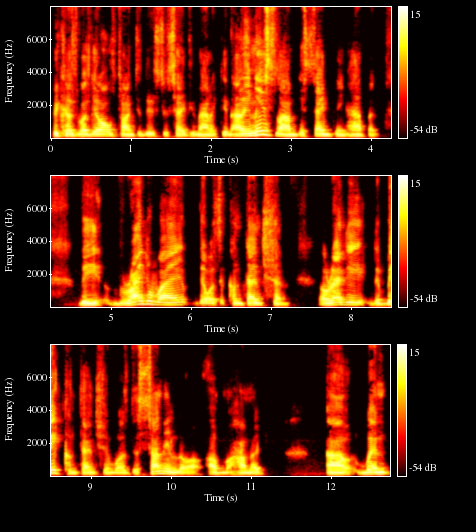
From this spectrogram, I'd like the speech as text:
because what they're all trying to do is to save humanity. Now, in Islam, the same thing happened. The right away there was a contention. Already, the big contention was the son-in-law of Muhammad, uh, when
